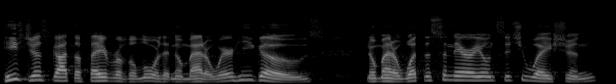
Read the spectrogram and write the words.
he's just got the favor of the Lord that no matter where he goes, no matter what the scenario and situation,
